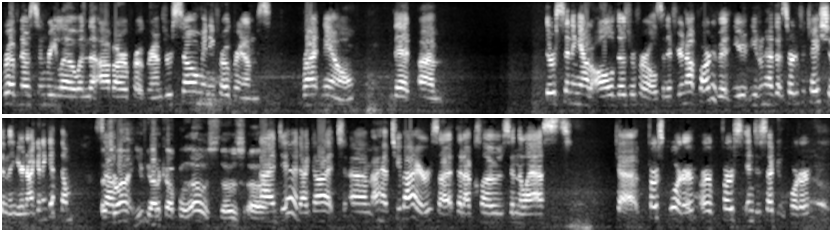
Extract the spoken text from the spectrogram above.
Revnos and Relo and the iBuyer programs. There's so many programs right now that um, they're sending out all of those referrals. And if you're not part of it, you, you don't have that certification, then you're not going to get them. So that's right. You've got a couple of those. Those uh, I did. I got, um, I have two buyers uh, that I've closed in the last uh, first quarter or first into second quarter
